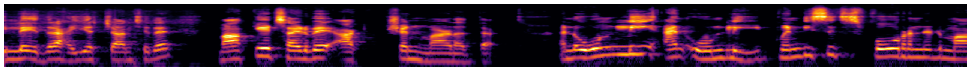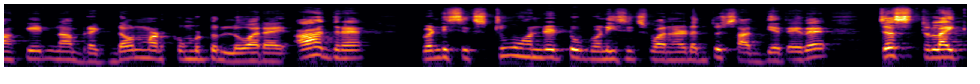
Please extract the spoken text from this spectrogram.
ಇಲ್ಲೇ ಇದ್ರೆ ಹೈಯರ್ ಚಾನ್ಸ್ ಇದೆ. ಮಾರ್ಕೆಟ್ ಸೈಡ್ ವೇ ಆಕ್ಷನ್ ಮಾಡುತ್ತೆ. And only and only twenty six four hundred ಮಾರ್ಕೆಟ್ನ ಬ್ರೇಕ್ ಡೌನ್ ಮಾಡ್ಕೊಂಡ್ಬಿಟ್ಟು ಲೋವರ್ ಆದರೆ twenty six two hundred to twenty six one hundred ಅಂತೂ ಸಾಧ್ಯತೆ ಇದೆ. ಜಸ್ಟ್ ಲೈಕ್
